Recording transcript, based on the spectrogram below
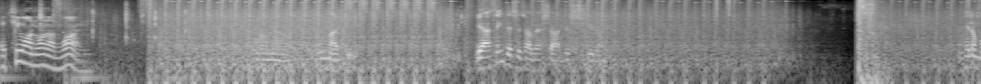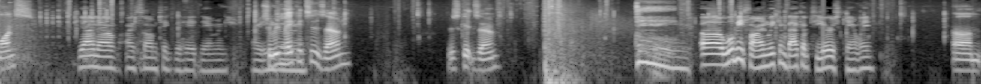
a two on one on one. Oh no, it might be. Yeah, I think this is our best shot. Just shoot him. Hit him once. Yeah, I know. I saw him take the hit damage. Alright, Should we make running. it to the zone? Just get zone. Dang. Uh, we'll be fine. We can back up to yours, can't we? Um,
